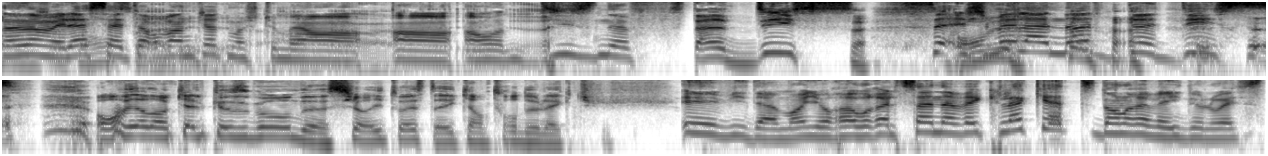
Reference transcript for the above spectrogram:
Non, non, mais là, Ça commence à 7h24, aller. moi, je te mets un, un, un 19. C'est un 10 C'est- On Je mets la note de 10. On revient dans quelques secondes sur It West avec un tour de l'actu. Évidemment, il y aura Orelsan avec la quête dans le réveil de l'Ouest.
